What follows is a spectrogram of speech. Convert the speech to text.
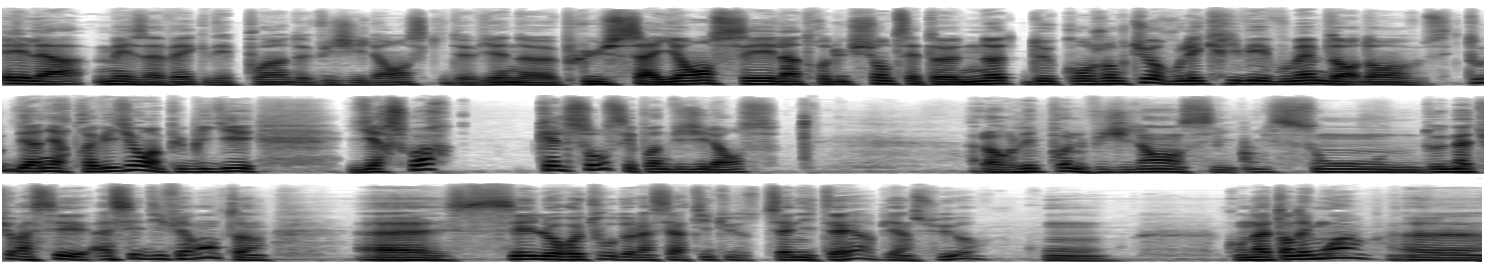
est là, mais avec des points de vigilance qui deviennent plus saillants. C'est l'introduction de cette note de conjoncture. Vous l'écrivez vous-même dans, dans cette toute dernière prévision, hein, publiée hier soir. Quels sont ces points de vigilance? Alors les points de vigilance, ils sont de nature assez, assez différente. Euh, c'est le retour de l'incertitude sanitaire, bien sûr, qu'on qu'on attendait moins. Euh,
